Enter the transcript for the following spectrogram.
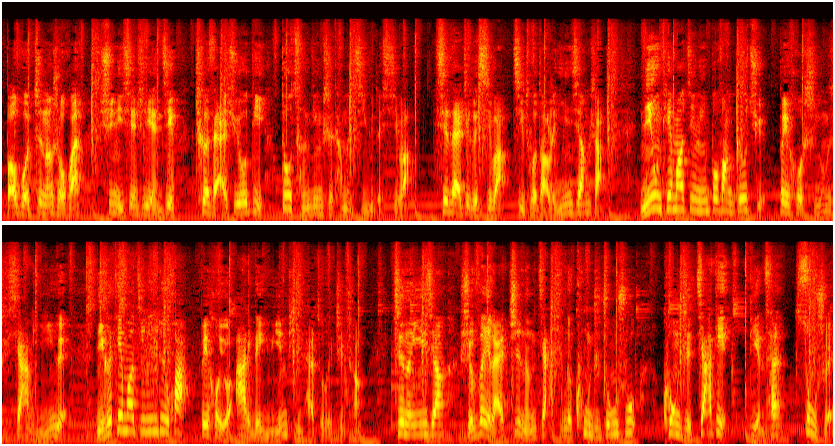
包括智能手环、虚拟现实眼镜、车载 HUD，都曾经是他们给予的希望。现在这个希望寄托到了音箱上。你用天猫精灵播放歌曲，背后使用的是虾米音乐；你和天猫精灵对话，背后有阿里的语音平台作为支撑。智能音箱是未来智能家庭的控制中枢，控制家电、点餐、送水，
